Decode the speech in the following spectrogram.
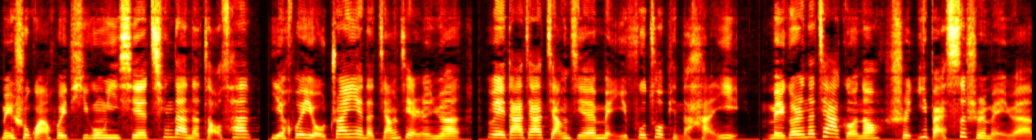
美术馆会提供一些清淡的早餐，也会有专业的讲解人员为大家讲解每一幅作品的含义。每个人的价格呢是一百四十美元，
